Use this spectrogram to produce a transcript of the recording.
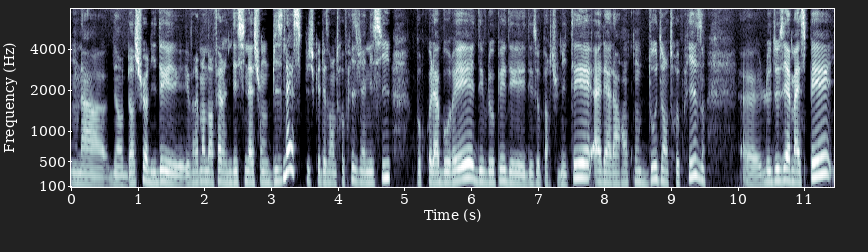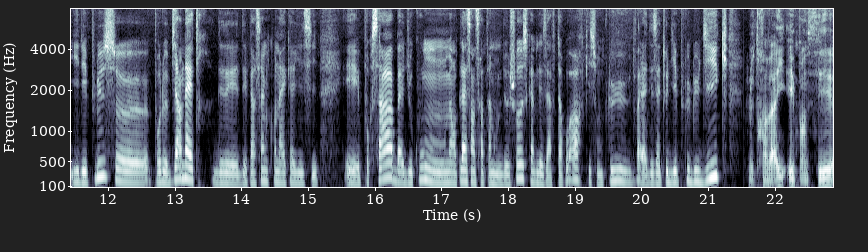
On a bien, sûr l'idée est vraiment d'en faire une destination business puisque les entreprises viennent ici pour collaborer, développer des opportunités, aller à la rencontre d'autres entreprises. Euh, le deuxième aspect, il est plus euh, pour le bien-être des, personnes qu'on accueille ici. Et pour ça, bah, du coup, on met en place un certain nombre de choses comme des afterwork qui sont plus, voilà, des ateliers plus ludiques. Le travail est pensé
